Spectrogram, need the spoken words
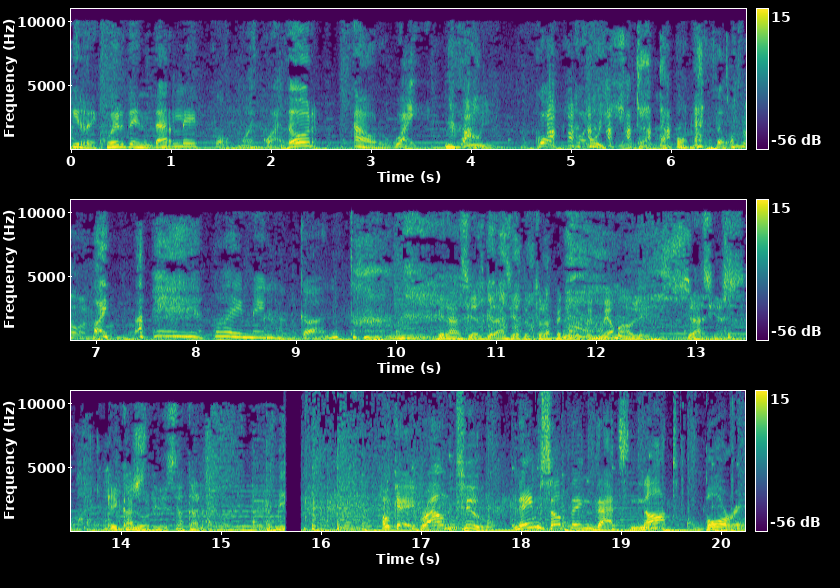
Y recuerden darle como Ecuador a Uruguay. Uy. Gol, gol. ¡Qué taponazo! ay, ay, me encanta. Gracias, gracias, doctora Penélope. Muy amable. Gracias. Qué calor en esta tarde. Okay, round two. Name something that's not boring.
